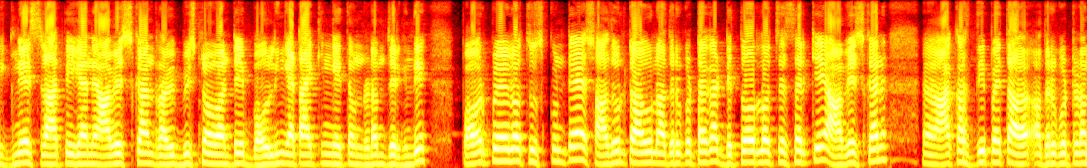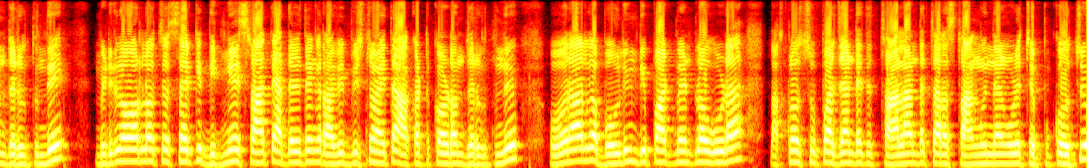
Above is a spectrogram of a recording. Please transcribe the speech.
దిగ్నేష్ రాతి కానీ ఆవేష్ ఖాన్ రవి బిష్ణు వంటి బౌలింగ్ అటాకింగ్ అయితే ఉండడం జరిగింది. పవర్ ప్లేలో చూసుకుంటే షాదుల్ ఠాగూర్ అదరగొట్టగా డెత్ ఓవర్లో వచ్చేసరికి ఆవేష్ ఖాన్ ఆకాశ్ దీప్ అయితే అదరగొట్టడం జరుగుతుంది. మిడిల్ ఓవర్లో వచ్చేసరికి దిగ్నేష్ రాతే అదేవిధంగా రవి బిష్ణు అయితే ఆకట్టుకోవడం జరుగుతుంది. ఓవరాల్గా బౌలింగ్ డిపార్ట్మెంట్లో కూడా లక్నో సూపర్ జాయింట్ అయితే చాలా అంటే చాలా స్ట్రాంగ్ ఉందని కూడా చెప్పుకోవచ్చు.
